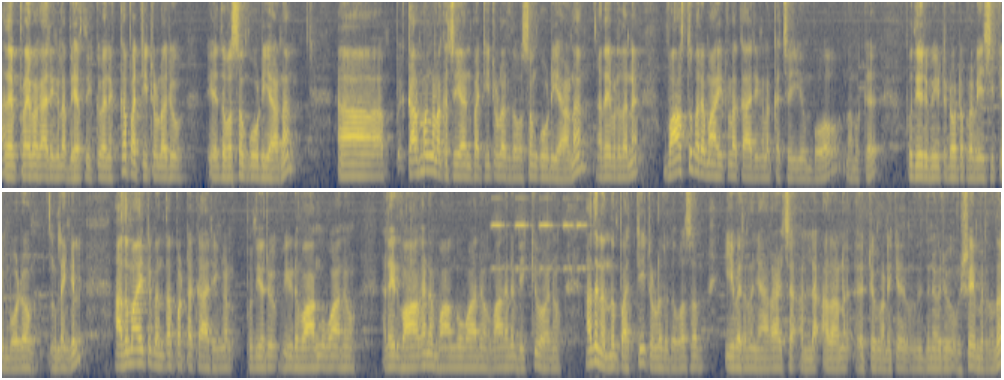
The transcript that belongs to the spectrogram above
അതേ പ്രേമകാര്യങ്ങൾ അഭ്യർത്ഥിക്കുവാനൊക്കെ പറ്റിയിട്ടുള്ളൊരു ദിവസം കൂടിയാണ്. കർമ്മങ്ങളൊക്കെ ചെയ്യാൻ പറ്റിയിട്ടുള്ളൊരു ദിവസം കൂടിയാണ്. അതേപോലെ തന്നെ വാസ്തുപരമായിട്ടുള്ള കാര്യങ്ങളൊക്കെ ചെയ്യുമ്പോൾ നമുക്ക് പുതിയൊരു വീട്ടിലോട്ട് പ്രവേശിക്കുമ്പോഴോ അല്ലെങ്കിൽ അതുമായിട്ട് ബന്ധപ്പെട്ട കാര്യങ്ങൾ പുതിയൊരു വീട് വാങ്ങുവാനോ അല്ലെങ്കിൽ വാഹനം വാങ്ങുവാനോ വാഹനം വിൽക്കുവാനോ അതിനൊന്നും പറ്റിയിട്ടുള്ളൊരു ദിവസം ഈ വരുന്ന ഞായറാഴ്ച അല്ല. അതാണ് ഏറ്റവും കണിക്ക് ഇതിനൊരു വിഷയം വരുന്നത്.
